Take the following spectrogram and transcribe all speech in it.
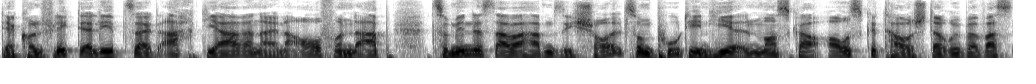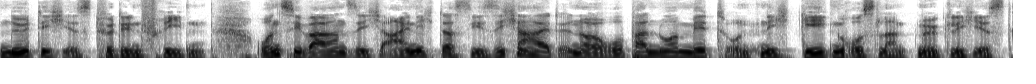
Der Konflikt erlebt seit acht Jahren ein Auf und Ab. Zumindest aber haben sich Scholz und Putin hier in Moskau ausgetauscht darüber, was nötig ist für den Frieden. Und sie waren sich einig, dass die Sicherheit in Europa nur mit und nicht gegen Russland möglich ist.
